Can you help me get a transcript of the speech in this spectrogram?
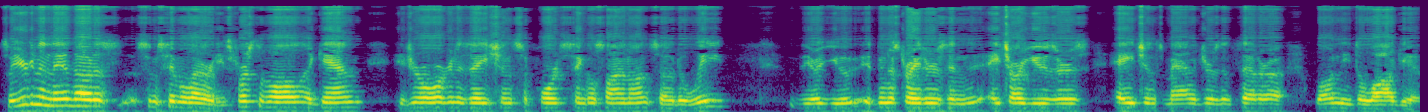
So you're going to notice some similarities. First of all, again, if your organization supports single sign-on, so do we. The you, administrators and HR users, agents, managers, etc., won't need to log in.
